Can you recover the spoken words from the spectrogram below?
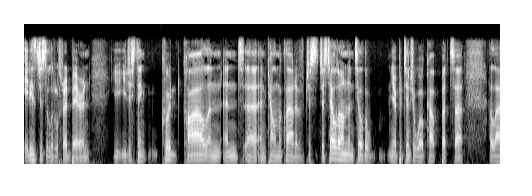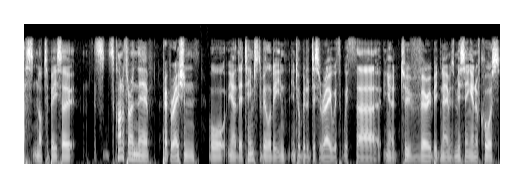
it is just a little threadbare and you, you just think could Kyle and and uh, and Calum MacLeod have just just held on until the you know potential World Cup, but uh, alas, not to be. So it's it's kind of thrown their preparation or you know their team stability in, into a bit of disarray with with uh, you know two very big names missing, and of course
